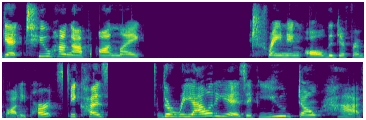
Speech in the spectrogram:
get too hung up on like training all the different body parts because the reality is if you don't have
